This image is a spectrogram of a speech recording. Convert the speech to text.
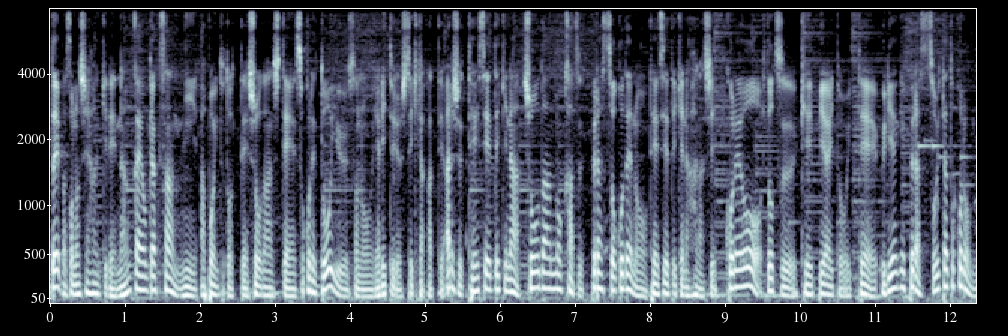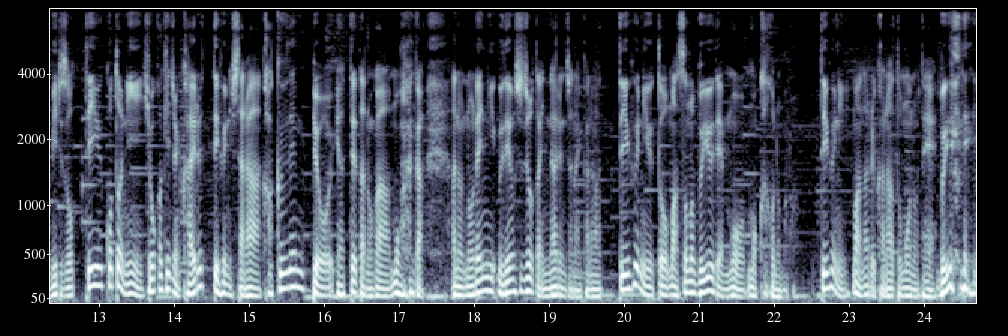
例えばその四半期で何回お客さんにアポイント取って商談してそこでどういうそのやり取りをしてきたかっていうある種定性的な商談の数プラスそこでの定性的な話。これを一つ KPI と置いて売上プラスそういったところを見るぞっていうことに評価基準変えるっていう風にしたら架空伝票やってたのがもうなんかあののれんに腕押し状態になるんじゃないかなっていうふうに言うと、まあ、その武勇伝ももう過去のもの。っていう風にまあなるかなと思うので武勇伝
